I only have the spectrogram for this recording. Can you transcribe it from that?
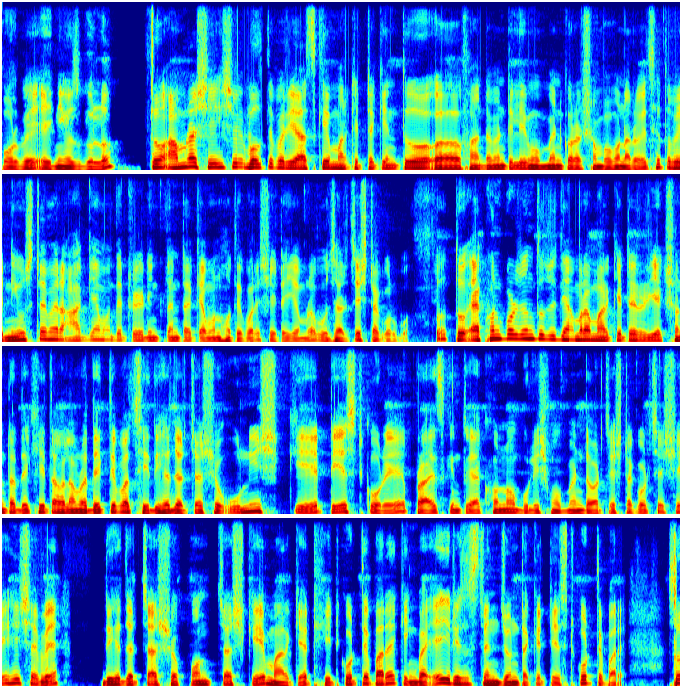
পড়বে এই নিউজগুলো তো আমরা সেই হিসেবে বলতে পারি আজকে মার্কেটটা কিন্তু ফান্ডামেন্টালি মুভমেন্ট করার সম্ভাবনা রয়েছে। তবে নিউজ টাইমের আগে আমাদের ট্রেডিং প্ল্যানটা কেমন হতে পারে সেটাই আমরা বোঝার চেষ্টা করব। তো এখন পর্যন্ত যদি আমরা মার্কেটের রিয়াকশনটা দেখি, তাহলে আমরা দেখতে পাচ্ছি দুই হাজার চারশো উনিশকে টেস্ট করে প্রাইস কিন্তু এখনও বুলিশ মুভমেন্ট দেওয়ার চেষ্টা করছে। সেই হিসেবে দুই কে মার্কেট হিট করতে পারে কিংবা এই রেজিস্ট্যান্স জোনটাকে টেস্ট করতে পারে। সো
